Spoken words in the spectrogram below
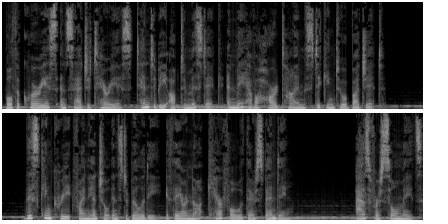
both Aquarius and Sagittarius tend to be optimistic and may have a hard time sticking to a budget. This can create financial instability if they are not careful with their spending. As for soulmates,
